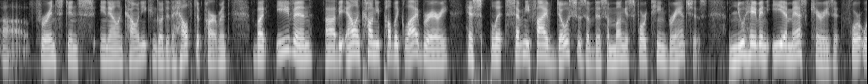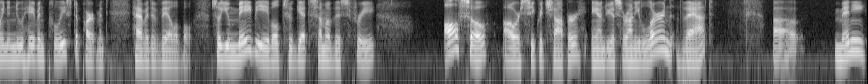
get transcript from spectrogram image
Uh, for instance, in Allen County, you can go to the health department, but even uh, the Allen County Public Library has split 75 doses of this among its 14 branches. New Haven EMS carries it. Fort Wayne and New Haven Police Department have it available. So you may be able to get some of this free. also, our secret shopper, Andrea Serrani, learned that uh, many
